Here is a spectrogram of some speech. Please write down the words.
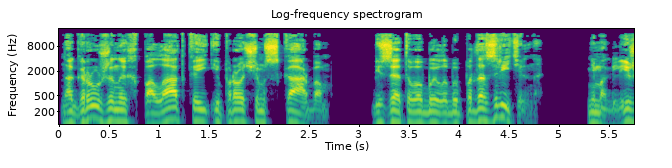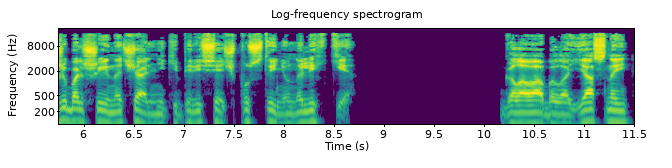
нагруженных палаткой и прочим скарбом. Без этого было бы подозрительно. Не могли же большие начальники пересечь пустыню налегке. Голова была ясной,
